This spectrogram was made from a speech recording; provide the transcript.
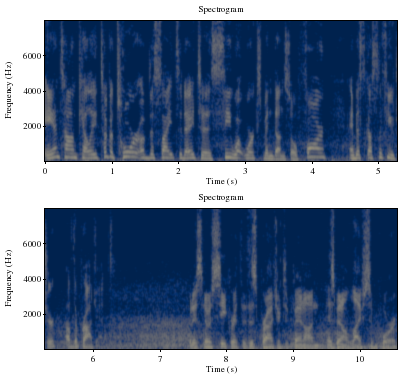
and Tom Kelley, took a tour of the site today to see what work's been done so far and discuss the future of the project. But it's no secret that this project has been on has been on life support.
